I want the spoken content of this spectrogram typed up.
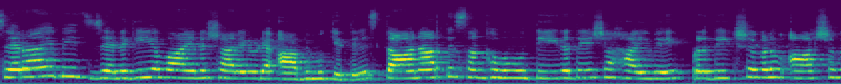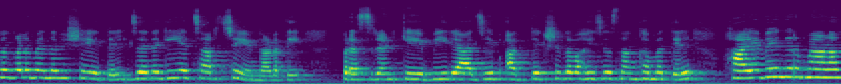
ചെറായി ബീച്ച് ജനകീയ വായനശാലയുടെ ആഭിമുഖ്യത്തിൽ സ്ഥാനാർത്ഥി സംഗമവും തീരദേശ ഹൈവേ പ്രതീക്ഷകളും ആശങ്കകളും എന്ന വിഷയത്തിൽ ജനകീയ ചർച്ചയും നടത്തി. പ്രസിഡന്റ് കെ ബി രാജീവ് അധ്യക്ഷത വഹിച്ച സംഗമത്തിൽ ഹൈവേ നിർമ്മാണം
